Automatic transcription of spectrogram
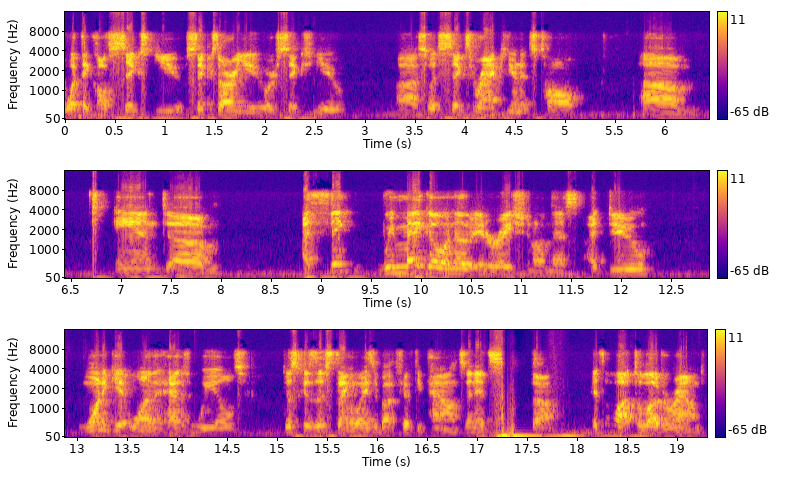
what they call six U six RU or six U. So it's six rack units tall, um, and um, I think we may go another iteration on this. I do want to get one that has wheels just because this thing weighs about 50 pounds and it's uh, it's a lot to lug around.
